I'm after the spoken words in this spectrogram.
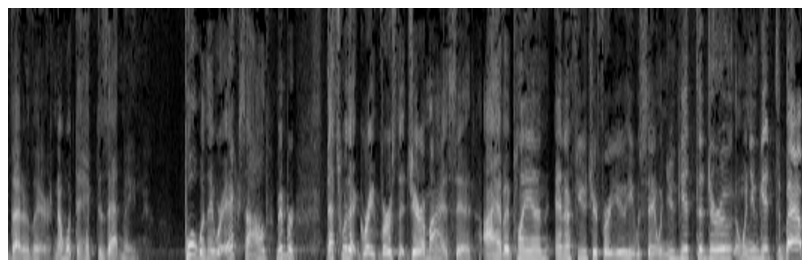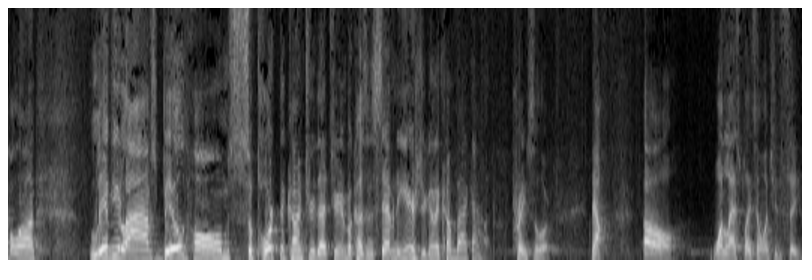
that are there. Now, what the heck does that mean? Boy, when they were exiled, remember, that's where that great verse that Jeremiah said, I have a plan and a future for you. He was saying, when you get to Jerusalem, and when you get to Babylon, live your lives, build homes, support the country that you're in, because in 70 years you're going to come back out. Praise the Lord. Now, oh, one last place I want you to see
